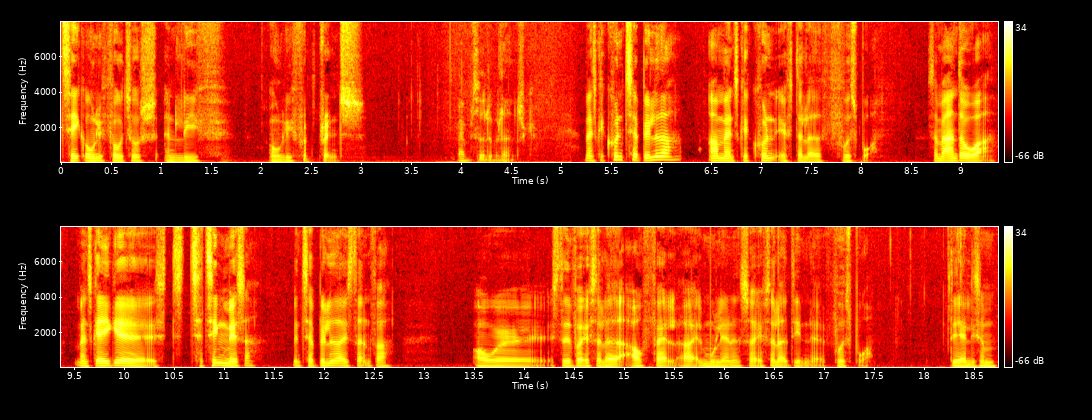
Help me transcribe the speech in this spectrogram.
Take only photos and leave only footprints. Hvad betyder det på dansk? Man skal kun tage billeder, og man skal kun efterlade fodspor. Så med andre ord, man skal ikke øh, tage ting med sig, men tage billeder i stedet for. Og øh, i stedet for at efterlade affald og alt muligt andet, så efterlade din øh, fodspor. Det er ligesom,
